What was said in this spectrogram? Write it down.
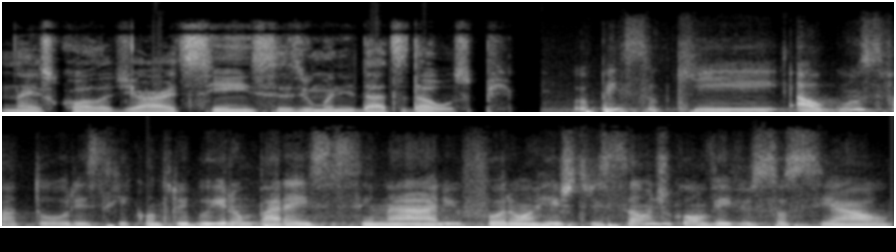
na Escola de Artes, Ciências e Humanidades da USP. Eu penso que alguns fatores que contribuíram para esse cenário foram a restrição de convívio social,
